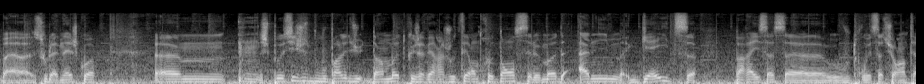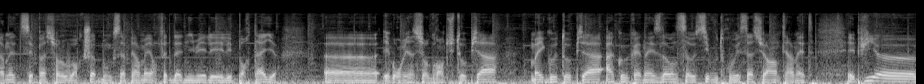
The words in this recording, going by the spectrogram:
bah, sous la neige quoi. Euh, je peux aussi juste vous parler d'un mode que j'avais rajouté entre temps, c'est le mode Anime Gates. Pareil, ça, ça, vous trouvez ça sur internet, c'est pas sur le workshop, donc ça permet en fait d'animer les, portails. Euh, et bon, bien sûr, Grand Utopia, MyGotopia, Akokan Island, ça aussi vous trouvez ça sur internet. Et puis, euh,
